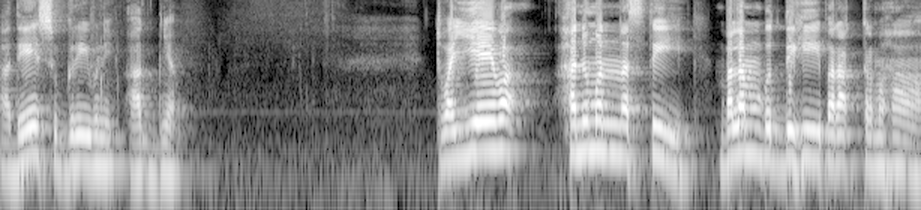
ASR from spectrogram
అదే సుగ్రీవుని ఆజ్ఞ. త్వయ్యేవ హనుమన్నస్తి బలం బుద్ధి పరాక్రమ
